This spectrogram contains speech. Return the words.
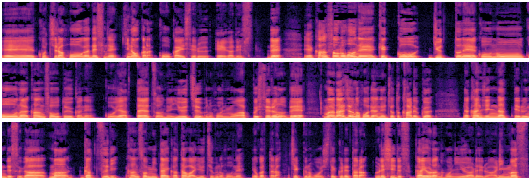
えー、こちら邦画ですね。昨日から公開してる映画です。で、えー感想の方ね、結構ぎゅっとね、こう濃厚な感想というかね、こうやったやつをね、YouTube の方にもアップしてるので、まあラジオの方ではね、ちょっと軽くな感じになってるんですが、まあ、がっつり感想見たい方は YouTube の方ね、よかったらチェックの方してくれたら嬉しいです。概要欄の方に URL あります。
